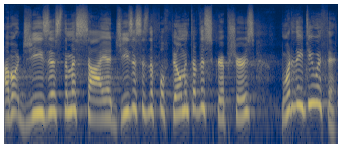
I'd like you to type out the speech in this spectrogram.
about Jesus the Messiah, Jesus is the fulfillment of the scriptures, what do they do with it?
